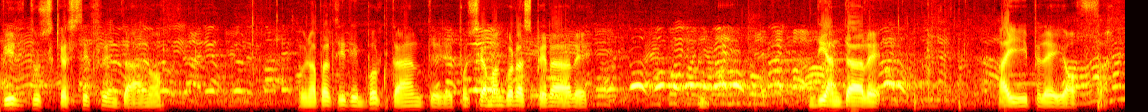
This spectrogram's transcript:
Virtus Castelfrentano è una partita importante e possiamo ancora sperare di andare ai playoff.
